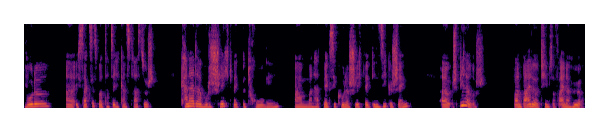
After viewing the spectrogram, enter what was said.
wurde, äh, ich sag's jetzt mal tatsächlich ganz drastisch, Kanada wurde schlichtweg betrogen. Ähm, man hat Mexiko da schlichtweg den Sieg geschenkt. Äh, spielerisch waren beide Teams auf einer Höhe.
